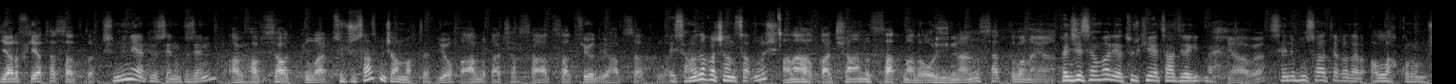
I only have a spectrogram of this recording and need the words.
yarı fiyata sattı. Şimdi ne yapıyor senin kuzenin? Abi hapse attılar. Suçu saz mı çalmaktı? Yok abi kaçak saat satıyor diye hapse attılar. E sana da kaçağını satmış. Ana kaçağını satmadı, orijinalini sattı bana ya. Bence sen var ya Türkiye'ye tatile gitme. Ya abi. Seni bu saate kadar Allah korumuş.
